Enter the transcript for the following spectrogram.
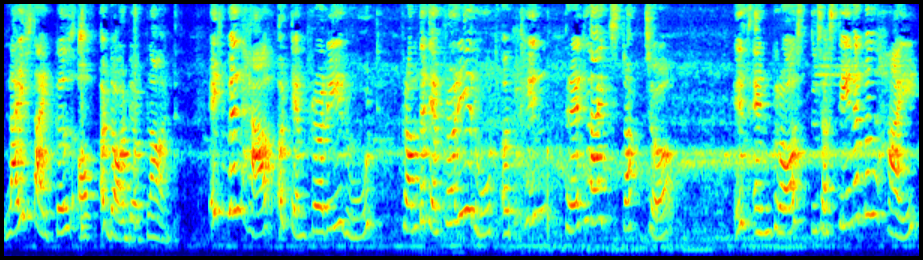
Life cycle of a dodder plant. It will have a temporary root. From the temporary root, a thin thread-like structure is engrossed to sustainable height.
